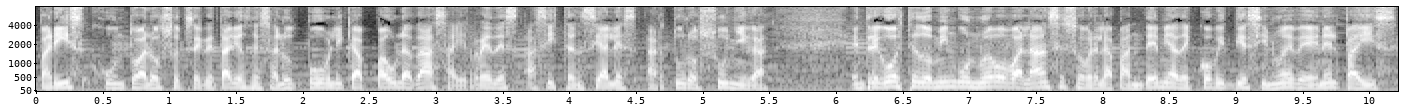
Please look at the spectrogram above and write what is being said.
París, junto a los subsecretarios de Salud Pública Paula Daza y redes asistenciales Arturo Zúñiga, entregó este domingo un nuevo balance sobre la pandemia de COVID-19 en el país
